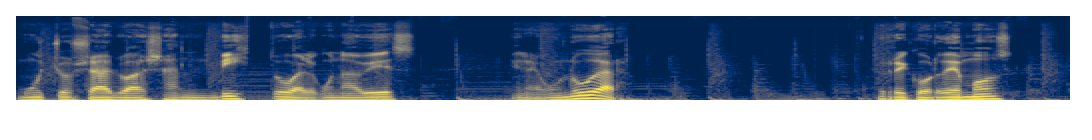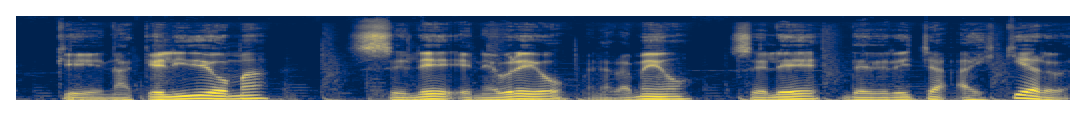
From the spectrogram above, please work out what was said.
muchos ya lo hayan visto alguna vez en algún lugar. Recordemos que en aquel idioma se lee en hebreo, en arameo, se lee de derecha a izquierda.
